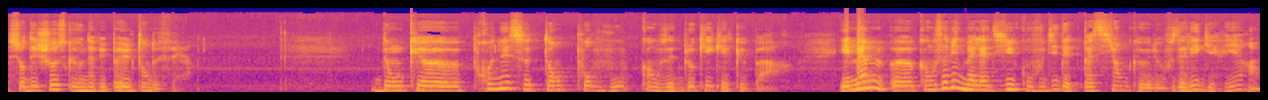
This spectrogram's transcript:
sur des choses que vous n'avez pas eu le temps de faire. Donc, prenez ce temps pour vous quand vous êtes bloqué quelque part. Et même quand vous avez une maladie, qu'on vous dit d'être patient, que vous allez guérir,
